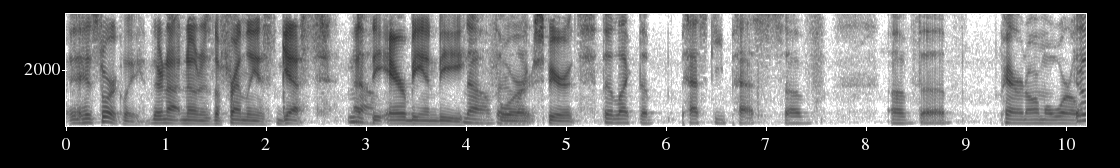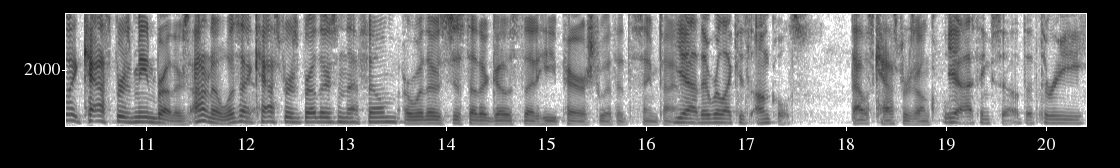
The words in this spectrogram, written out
Historically, they're not known as the friendliest guest No. at the Airbnb No, for like- spirits. They're like the pesky pests of of the paranormal world. They're like Casper's mean brothers. I don't know. Was that Casper's brothers in that film, or were those just other ghosts that he perished with at the same time? yeah, they were like his uncles. that was Casper's uncles. Yeah, I think so. The three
